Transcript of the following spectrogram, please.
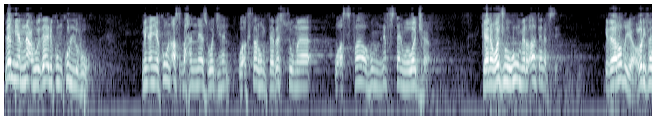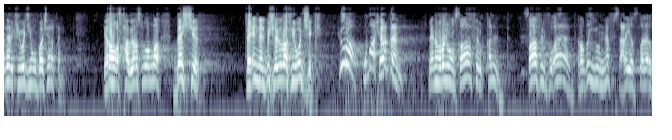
لم يمنعه ذلكم كله من أن يكون أصبح الناس وجها وأكثرهم تبسما وأصفاهم نفسا ووجها. كان وجهه مرآة نفسه. إذا رضي عرف ذلك في وجهه مباشرة. يراه أصحابه يا رسول الله بشر فإن البشر يرى في وجهك. يرى مباشرة لأنه رجل صافي القلب صافي الفؤاد رضي النفس عليه الصلاة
